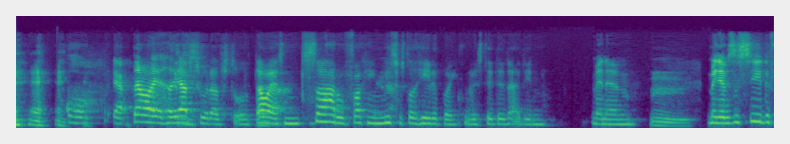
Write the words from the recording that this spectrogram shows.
Oh, ja, der var jeg, havde jeg et surt opstået. Der var jeg sådan, så har du fucking misforstået hele pointen, hvis det er det, der er din. Men, øhm, mm. men jeg vil så sige, det,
